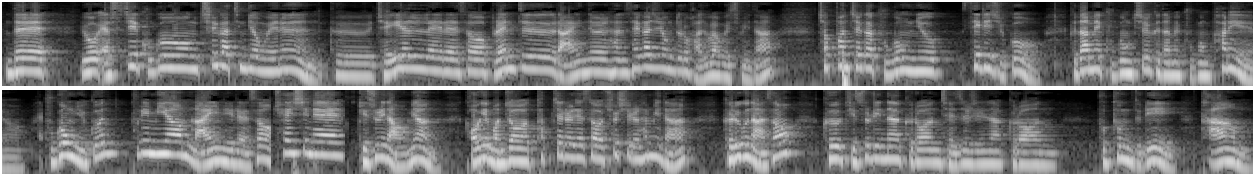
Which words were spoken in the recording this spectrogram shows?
근데 요 SG907 같은 경우에는 그 JLL에서 브랜드 라인을 한 세 가지 정도로 가져가고 있습니다. 첫 번째가 906 시리즈고 그 다음에 907, 그 다음에 908이에요. 906은 프리미엄 라인이라서 최신의 기술이 나오면 거기에 먼저 탑재를 해서 출시를 합니다. 그리고 나서 그 기술이나 그런 재질이나 그런 부품들이 다음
